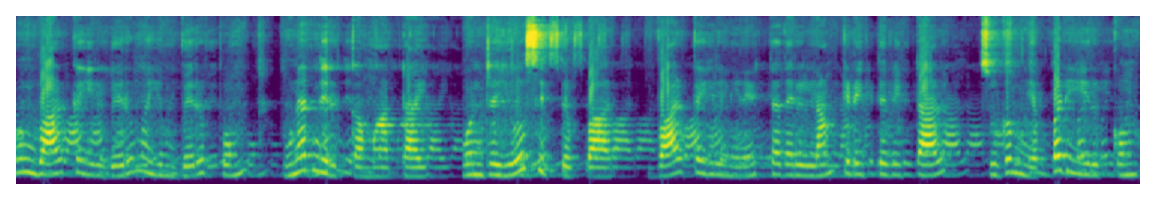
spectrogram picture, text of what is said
உன் வாழ்க்கையில் வெறுமையும் வெறுப்பும் உணர்ந்திருக்க மாட்டாய். ஒன்றை யோசித்து பார். வாழ்க்கையில் நினைத்ததெல்லாம் கிடைத்துவிட்டால் சுகம் எப்படி இருக்கும்?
